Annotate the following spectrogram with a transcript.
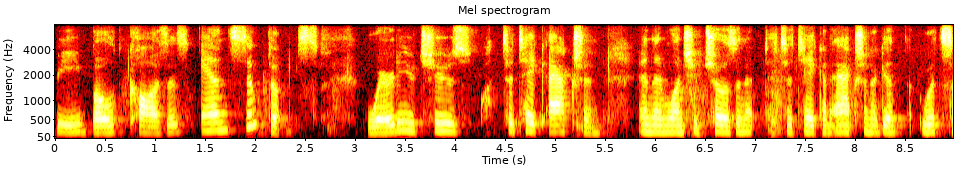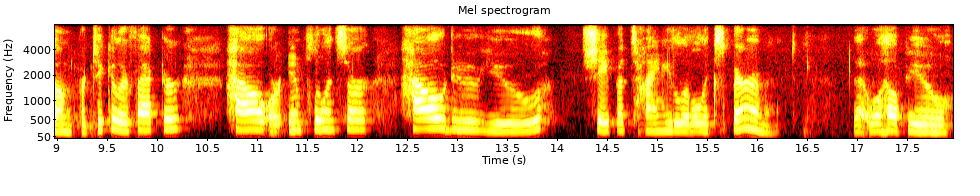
be both causes and symptoms where do you choose to take action and then once you've chosen it to take an action against with some particular factor how or influencer how do you shape a tiny little experiment that will help you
